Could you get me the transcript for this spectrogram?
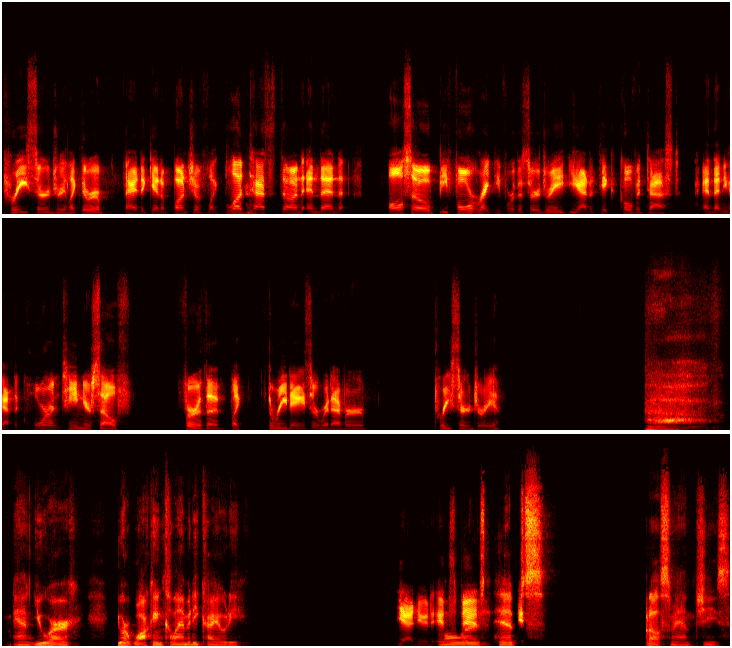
pre-surgery. Like there were I had to get a bunch of like blood tests done, and then also before right before the surgery you had to take a COVID test, and then you have to quarantine yourself for the like three days or whatever pre-surgery. Oh, man, you are you are walking calamity coyote. Yeah, dude, it's Molars, been hips. What else, man? Jeez.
